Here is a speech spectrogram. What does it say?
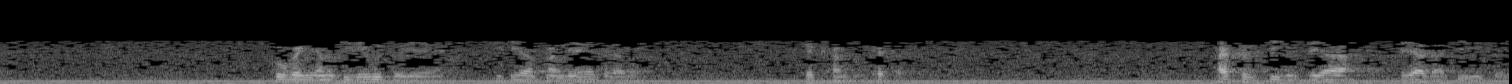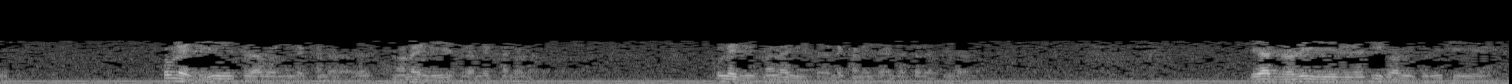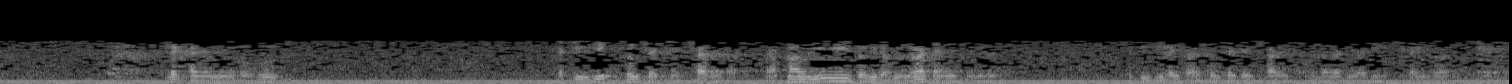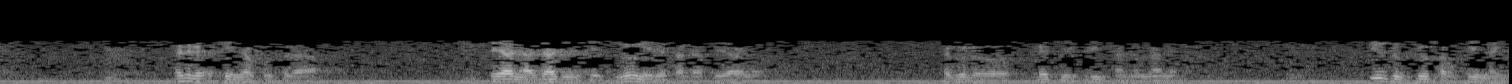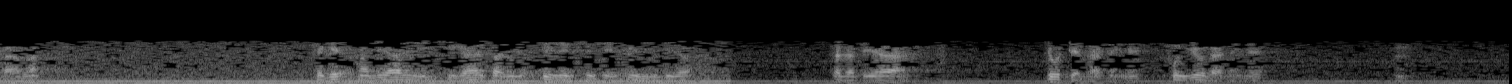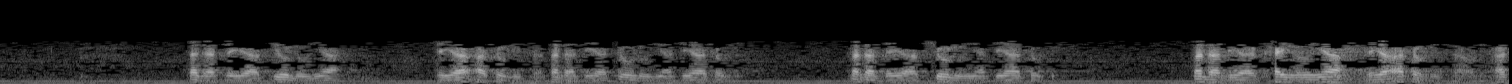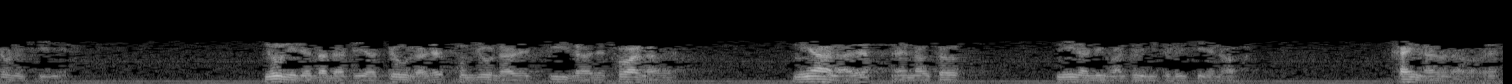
ကိုယ်ပိုင်ဉာဏ်မရှိသေးဘူးဆိုရင်ဒီတရားမှန်တယ်ဆိုတာကသက်ခံခက်တယ်အထုရှိလို့တရားတရားသာရှိပြီဆိုရင်ဟုတ်လိုက်လေဆိုတာကလက်ခံတော့မှန်လိုက်လေဆိုတာလက်ခံတော့ဟုတ်လိုက်လေမှန်လိုက်လေဆိုတာလက်ခံလိုက်တာလည်းတော်တော်ပြရတယ်တရားတော်လေးရည်လည်းကြည့်သွားပြီဆိုလို့ရှိရင် လက်ခံရလို့ဟုတ်ဘူးအတီးကြီးအဆုံးချက်ချချရတာအမှန်ပြီဆိုပြီးတော့မလွတ်တယ်ဆိုပြီးတော့အတီးကြီးလိုက်တာအဆုံးချက်ချချရတယ်ဆိုတာတရားကြီးဆိုင်သွားတယ်အဲဒီလိုအရှင်ရောက်ဖို့ဆိုတာတရားနာကြခြင်းဖြင့်နိုးနေတဲ့သတ္တတရားကိုအခုလိုလက်ရှိအဋ္ဌာလုပ်ငန်းနဲ့ပြည့်စုံကျိုးထောင်ပြနိုင်ပါမှာ တကယ်အမှန်တရားတွေဒီကားဆိုပြီးအစစ်စစ်စစ်စစ်ပြည့်ပြီးတော့သတ္တတရားတိုးတက်လာနိုင်တယ်ဖွံ့ဖြိုးလာနိုင်တယ်တတ္တတရားပြုလို့ရတရားအထုတ်လို့ဆိုတတ္တတရားတိုးလို့ရတရားထုတ်တတ္တတရားဖြိုးလို့ရတရားထုတ်တတ္တတရားခိုင်လို့ရတရားအထုတ်လို့ဆိုအထုတ်လို့ရှိရင် ကျိုးနေတဲ့တတ္တတရားတိုးလာတယ်ဖွံ့ဖြိုးလာတယ်ကြီးလာတယ်ထွားလာတယ်မြင်ရလာတယ်အဲနောက်ဆုံးဒီကနေ့မှတွေ့ပြီဆိုလို့ရှိရင်တော့ခိုင်းလာတော့တာပါပဲ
